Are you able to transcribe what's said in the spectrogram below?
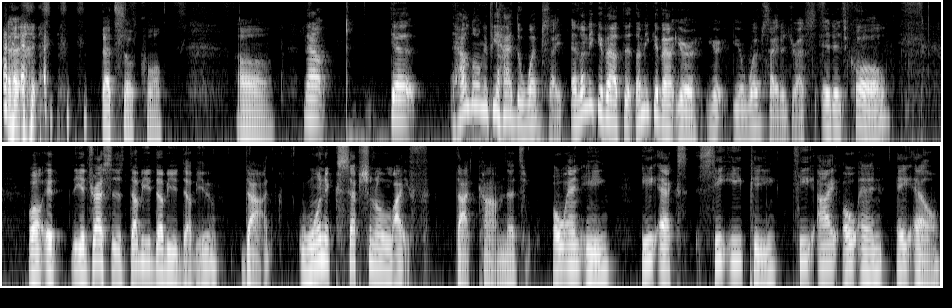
That's so cool. Oh, now, the how long have you had the website? And let me give out the let me give out your your your website address. It is called. Well, it the address is www.oneexceptionallife.com. That's O N E E X C E P T I O N A L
